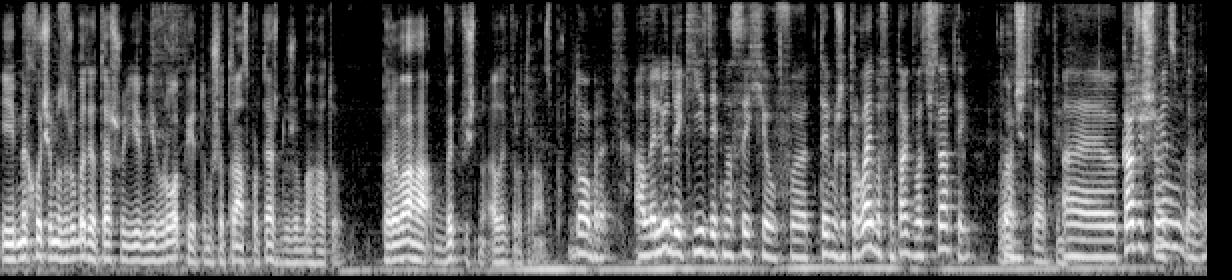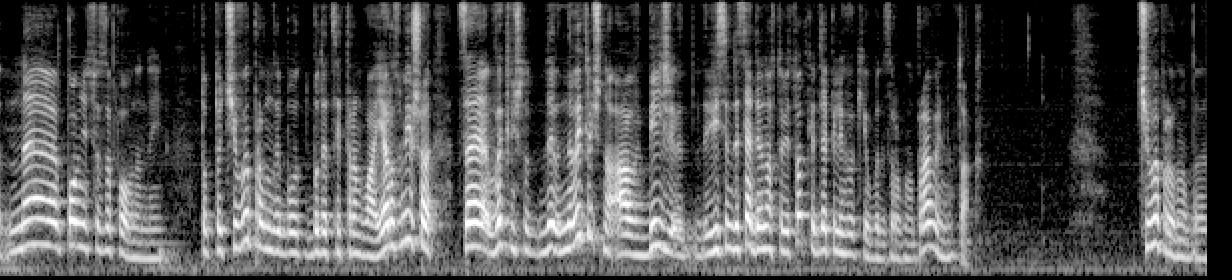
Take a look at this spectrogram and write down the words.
І ми хочемо зробити те, що є в Європі, тому що транспорт теж дуже багато. Перевага виключно електротранспорт. Добре. Але люди, які їздять на Сихів е, тим же тролейбусом, так, 24-й, 24-й. е, кажуть, що він 25-й. не повністю заповнений. Тобто, чи виправданий буде цей трамвай? Я розумію, що це виключно не виключно, а в більш 80-90% для пільговиків буде зроблено, правильно? Так. Чи виправдано буде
